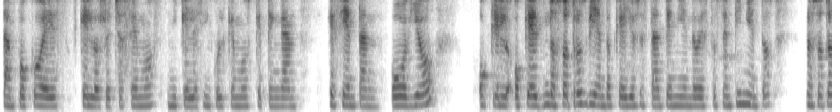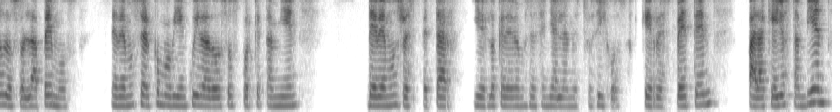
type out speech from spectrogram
tampoco es que los rechacemos ni que les inculquemos que tengan, que sientan odio o que, o que nosotros viendo que ellos están teniendo estos sentimientos, nosotros los solapemos. Debemos ser como bien cuidadosos porque también debemos respetar y es lo que debemos enseñarle a nuestros hijos, que respeten para que ellos también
